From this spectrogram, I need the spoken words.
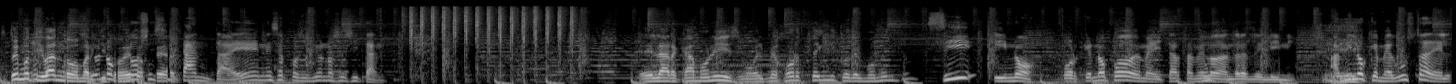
estoy motivando, Marquito. no, eh, no no sé si tanta, ¿eh? En esa posición no sé si tanta. El arcamonismo, el mejor técnico del momento. Sí y no, porque no puedo demeritar también lo de Andrés Lilini. A mí lo que me gusta del,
